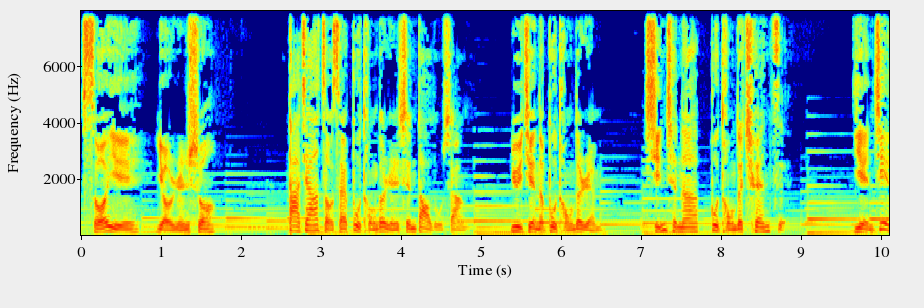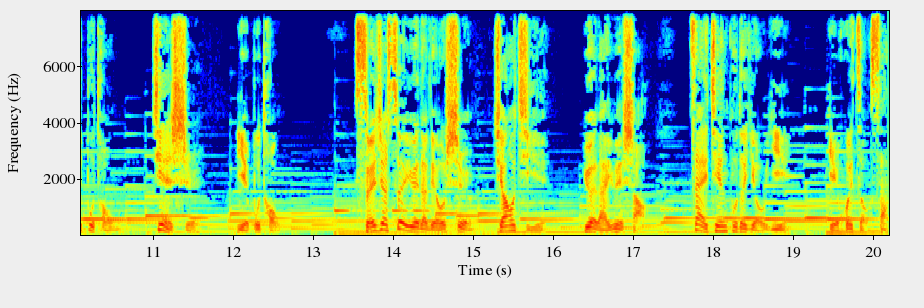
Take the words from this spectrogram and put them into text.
所以有人说，大家走在不同的人生道路上，遇见了不同的人，形成了不同的圈子。眼界不同，见识也不同。随着岁月的流逝，交集越来越少，再坚固的友谊也会走散。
